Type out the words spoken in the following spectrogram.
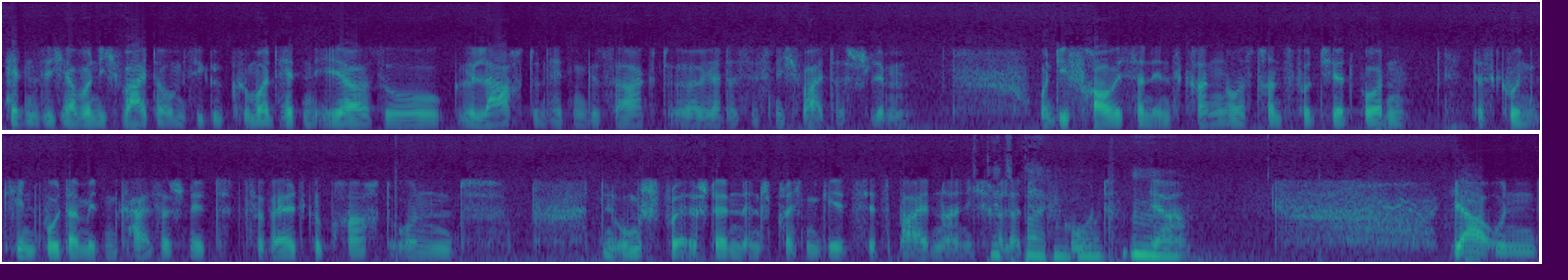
hätten sich aber nicht weiter um sie gekümmert, hätten eher so gelacht und hätten gesagt, äh, ja, das ist nicht weiter schlimm. Und die Frau ist dann ins Krankenhaus transportiert worden. Das Kind wurde dann mit einem Kaiserschnitt zur Welt gebracht und den Umständen entsprechend geht es jetzt beiden eigentlich geht's relativ beiden gut. gut. Mhm. Ja. Ja, und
